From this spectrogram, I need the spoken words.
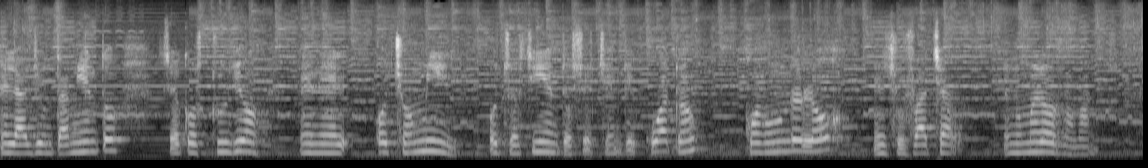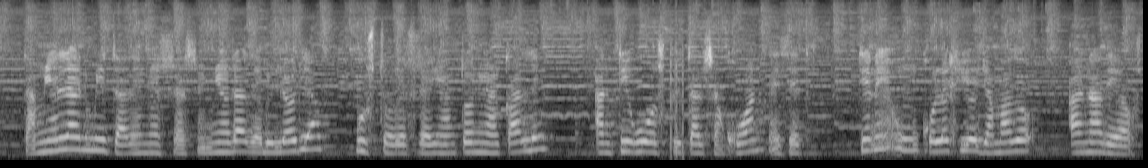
El ayuntamiento se construyó en el 8884 con un reloj en su fachada, en números romanos. También la ermita de Nuestra Señora de Viloria, busto de Fray Antonio Alcalde, antiguo Hospital San Juan, etc. Tiene un colegio llamado Ana de Aust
